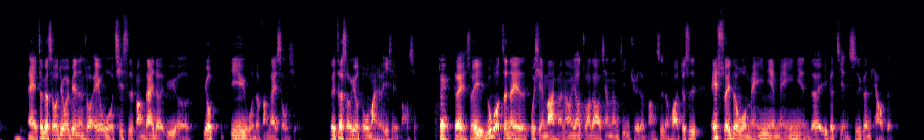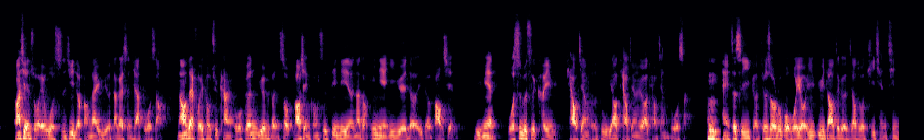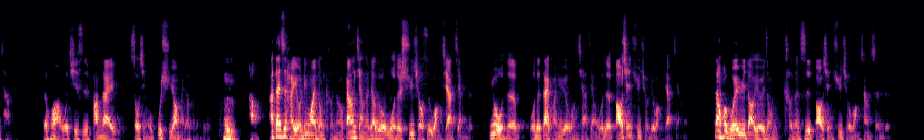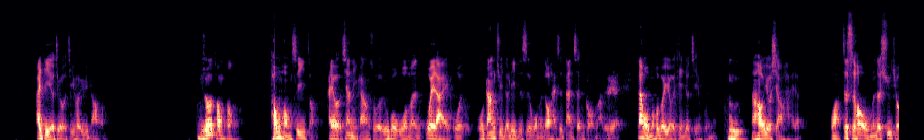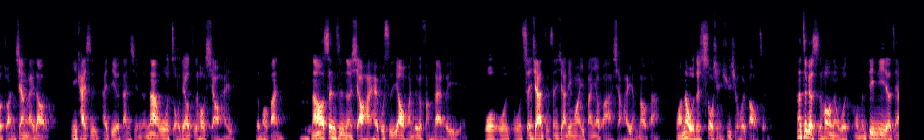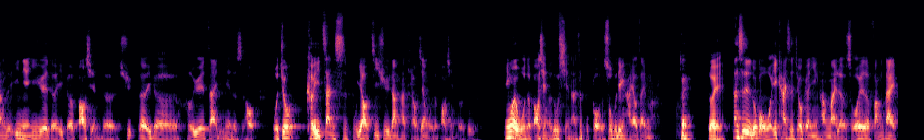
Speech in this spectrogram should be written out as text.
哎，这个时候就会变成说，哎，我其实房贷的余额又。低于我的房贷寿险，对，这时候又多买了一些保险，对对，所以如果真的不嫌麻烦，然后要抓到相当精确的方式的话，就是，哎，随着我每一年每一年的一个检视跟调整，发现说，哎，我实际的房贷余额大概剩下多少，然后再回头去看我跟原本受保险公司订立的那种一年一约的一个保险里面，我是不是可以调降额度？要调降又要调降多少？嗯，哎，这是一个，就是说，如果我有遇遇到这个叫做提前清偿的话，我其实房贷寿险我不需要买到这么多。嗯，好啊，但是还有另外一种可能，我刚刚讲的叫做我的需求是往下降的，因为我的我的贷款余额往下降，我的保险需求就往下降了。但会不会遇到有一种可能是保险需求往上升的？艾迪尔就有机会遇到了。你说通膨，通膨是一种。还有像你刚刚说的，如果我们未来，我我刚刚举的例子是我们都还是单身狗嘛，对不对？但我们会不会有一天就结婚了？嗯，然后有小孩了，哇，这时候我们的需求转向来到一开始艾迪尔担心了，那我走掉之后小孩怎么办？然后甚至呢，小孩还不是要还这个房贷而已，我我我剩下只剩下另外一半要把小孩养到大，哇，那我的寿险需求会暴增。那这个时候呢，我我们订立了这样子一年一约的一个保险的需的一个合约在里面的时候，我就可以暂时不要继续让它调降我的保险额度了，因为我的保险额度显然是不够的，说不定还要再买。对对，但是如果我一开始就跟银行买了所谓的房贷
